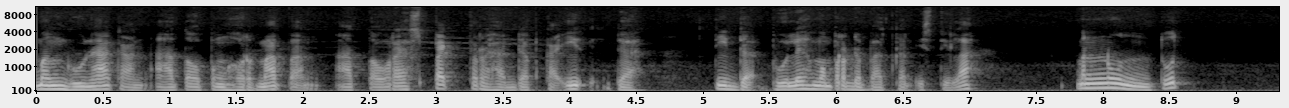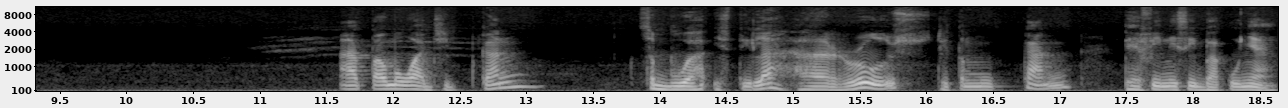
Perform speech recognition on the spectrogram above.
menggunakan atau penghormatan atau respect terhadap kaidah tidak boleh memperdebatkan istilah menuntut atau mewajibkan sebuah istilah harus ditemukan definisi bakunya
